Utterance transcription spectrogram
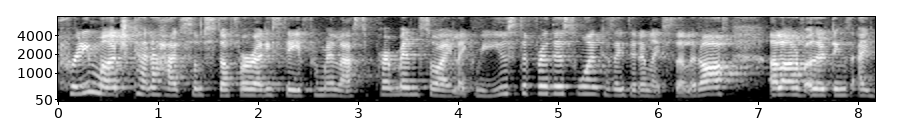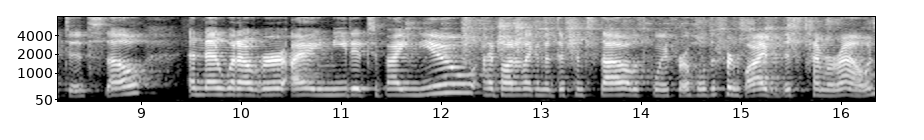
pretty much kind of had some stuff already saved from my last apartment. So I like reused it for this one because I didn't like sell it off. A lot of other things I did sell. And then whatever I needed to buy new, I bought it like in a different style. I was going for a whole different vibe this time around.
